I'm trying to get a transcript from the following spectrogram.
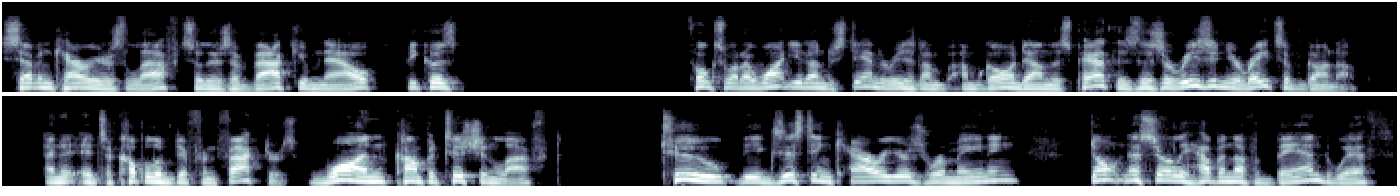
Seven carriers left. So there's a vacuum now because folks what i want you to understand the reason i'm, I'm going down this path is there's a reason your rates have gone up and it's a couple of different factors. One, competition left. Two, the existing carriers remaining don't necessarily have enough bandwidth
